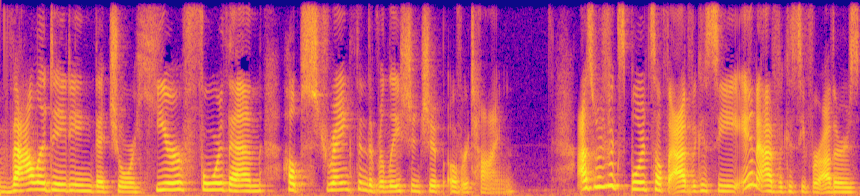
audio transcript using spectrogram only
Validating that you're here for them helps strengthen the relationship over time. As we've explored self advocacy and advocacy for others,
